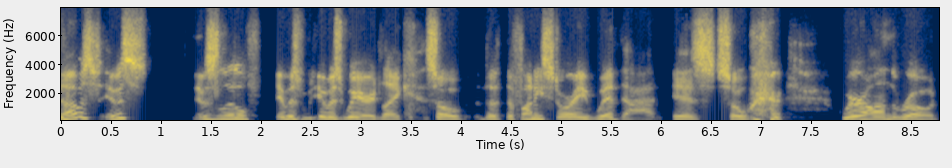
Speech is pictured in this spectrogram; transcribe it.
No, it was it was it was a little it was it was weird. Like so the the funny story with that is so we're we're on the road.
